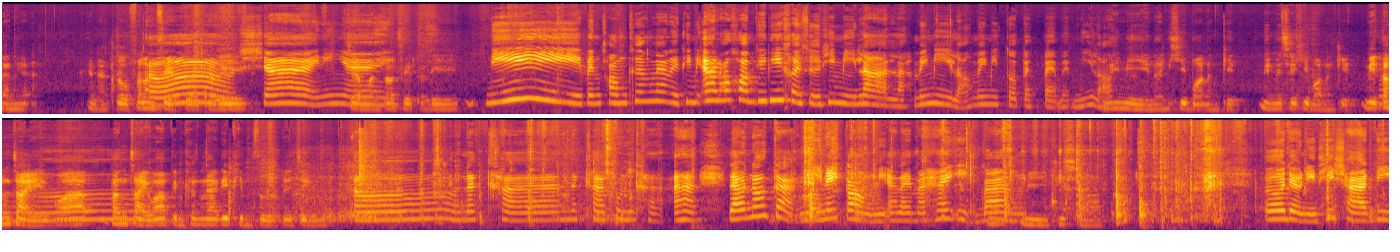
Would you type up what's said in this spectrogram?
ด้านเนี้ยเห็นนะตัวฝรั่งอ๋อเศสตัวอิตาลีใช่นี่ไงเจอมันฝรั่งเศสอิตาลีนี่เป็นคอมเครื่องแรกเลยที่มีอ้าวแล้วคอมที่พี่เคยซื้อที่มิลานล่ะ ไม่มีเหรอ ไม่มีตัวแปลกๆแบบนี้เหรอ ไม่มีนั่นคีย์บอร์ดอังกฤษนี่ไม่ใช่คีย์บอร์ดอังกฤษนี่ตั้งใจอ๋อว่าตั้งใจว่าเป็นเครื่องแรกที่พิมพ์สวิตช์ได้จริง อ๋อ นะคะนะคะคุณค่ะอะ แล้วนอกจากนี้ในกล่องมีอะไรมาให้อีกบ้าง มีที่ชาร์จเออเดี๋ยวนี้ที่ชาร์จดี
